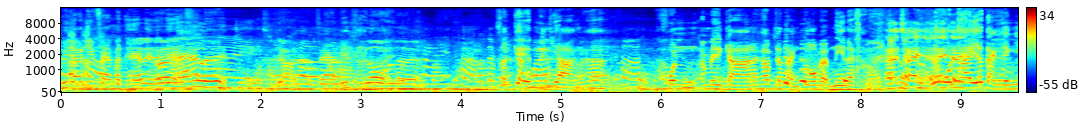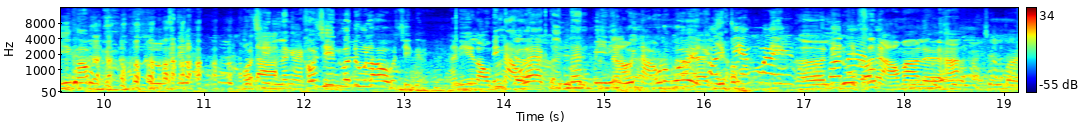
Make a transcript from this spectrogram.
พี่ดังนี่แฟนมันแท้เลยนะเนี่ยแท้เลยแฟนพี่ซีโร่เลยสังเกตหนึ่งอย่างนะฮะคนอเมริกานะครับจะแต่งตัวแบบนี้นะครับอ่าใช่ใช่แล้วคนไทยจะแต่งอย่างนี้ครับคือเขาชินแล้วไงเขาชินมาดูเราชินอันนี้เรานี่หนาวแรกตื่นเต้นปีนี้โอ้ยหนาวแล้วเว้ยคนเชียงใหม่เออรีดูเขาหนาวมาเลยฮะเชียงใหม่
